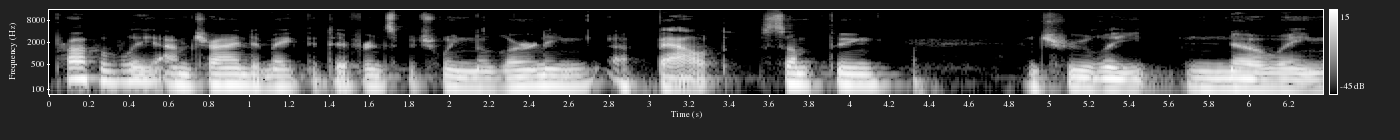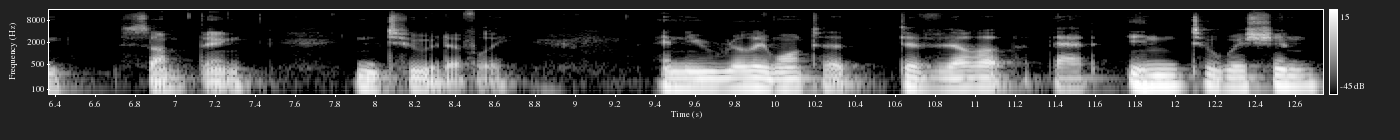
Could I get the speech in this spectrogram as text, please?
probably I'm trying to make the difference between learning about something and truly knowing something intuitively and you really want to develop that intuition,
